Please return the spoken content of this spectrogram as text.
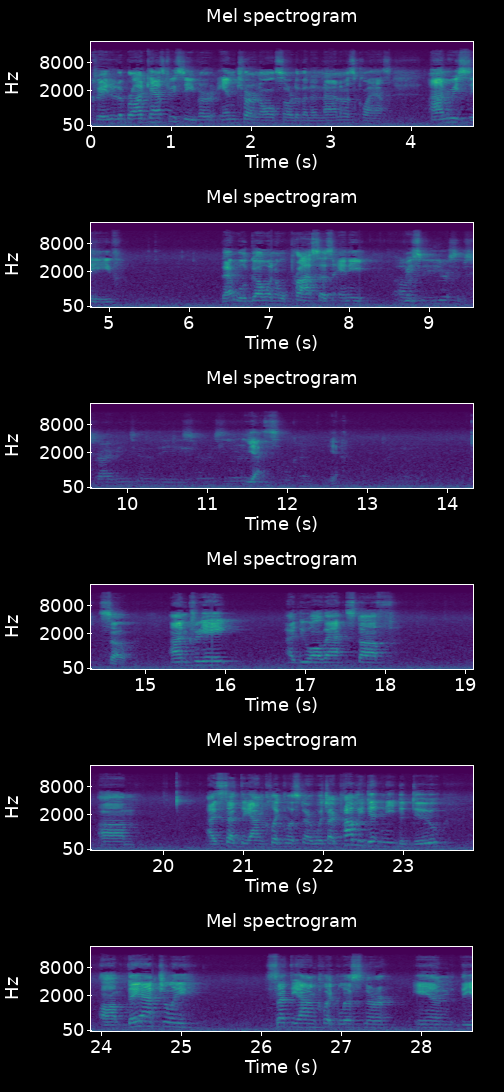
created a broadcast receiver, internal, sort of an anonymous class, on receive. That will go and will process any. Oh, rec- so you're subscribing to the service there? Yes. Okay. Yeah. I get it. So, on create, I do all that stuff. Um, I set the on click listener, which I probably didn't need to do. Um, they actually set the on click listener in the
